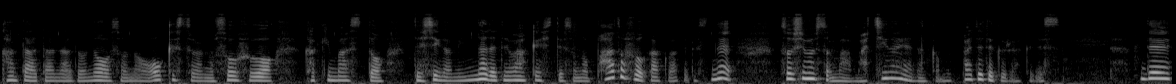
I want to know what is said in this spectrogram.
カンタータなどのそのオーケストラの奏譜を書きますと弟子がみんなで手分けしてそのパート譜を書くわけですね。そうしますとまあ間違いやなんかもいっぱい出てくるわけです。で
